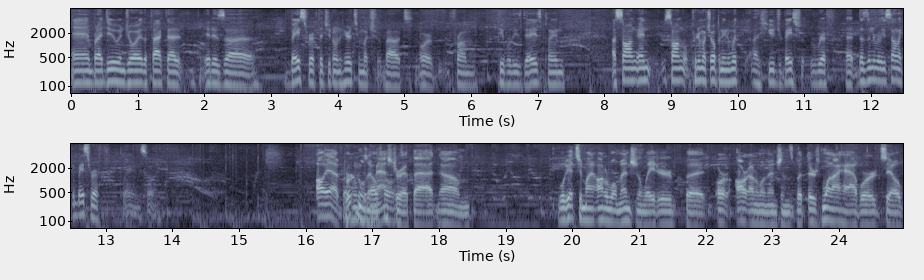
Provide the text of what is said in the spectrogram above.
and but I do enjoy the fact that it is a bass riff that you don't hear too much about or from people these days playing a song and song pretty much opening with a huge bass riff that doesn't really sound like a bass riff playing. So Oh yeah, Burton was a master at that. Um, we'll get to my honorable mention later, but or our honorable mentions. But there's one I have where it's you know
